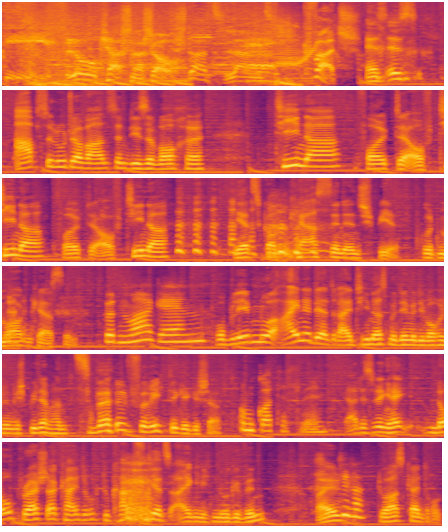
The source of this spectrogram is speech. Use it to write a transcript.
Die Flo Kerschner Show. Stadt, Land, Quatsch. Es ist absoluter Wahnsinn diese Woche. Tina folgte auf Tina, folgte auf Tina. Jetzt kommt Kerstin ins Spiel. Guten Morgen, Kerstin. Guten Morgen. Problem nur eine der drei Tinas, mit denen wir die Woche schon gespielt haben, haben zwölf richtige geschafft. Um Gottes Willen. Ja, deswegen, hey, no pressure, kein Druck. Du kannst jetzt eigentlich nur gewinnen, weil Ja. du hast keinen Druck.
